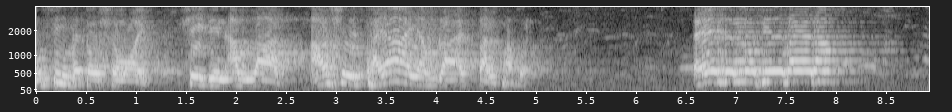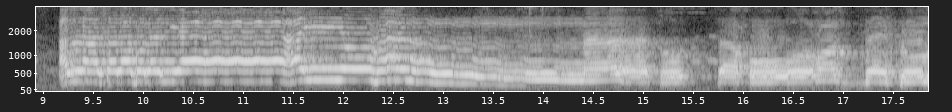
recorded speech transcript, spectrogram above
মুসিবতের সময় সেই দিন আল্লাহর আরশের ছায়ায় আমরা স্থান পাব এই জন্য ফিরে বাইরা আল্লাহ তারা বলেন ইয়া আইয়ুহান নাসু ইত্তাকু রাব্বাকুম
